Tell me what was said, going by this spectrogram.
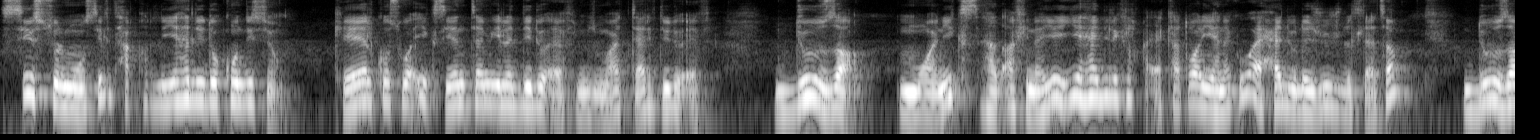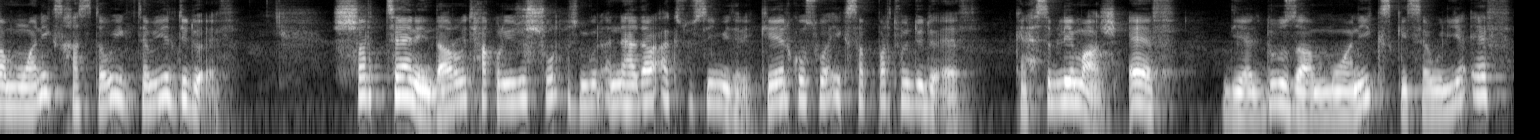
si seulement si تحقق لي هاد les deux conditions quel que soit x ينتمي إلى D de f المجموعة التعريف D de f deux a moins x هاد a فين هي هي هادي اللي كتعطوا لي هناك واحد ولا جوج ولا ثلاثة. deux a moins x خاص تساوي ينتمي D de f. الشرط الثاني ضروري تحققوا لي جوج شروط باش نقول أن هذا راه axe symétrie quel que soit x appartenant de D de f. كنحسب l'image f ديال deux a moins x كيساوي ليا f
